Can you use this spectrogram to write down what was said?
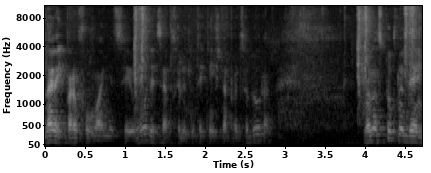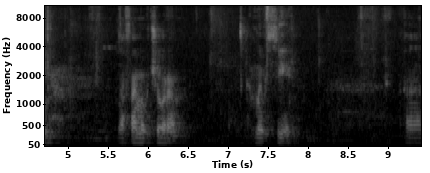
навіть парафування цієї угоди, це абсолютно технічна процедура. На наступний день, а саме вчора, ми всі е,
